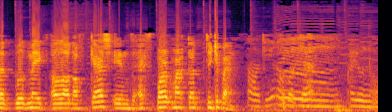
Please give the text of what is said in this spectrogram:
that will make a lot of cash in the export market to Japan? Oh, do you know about that? I don't know.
